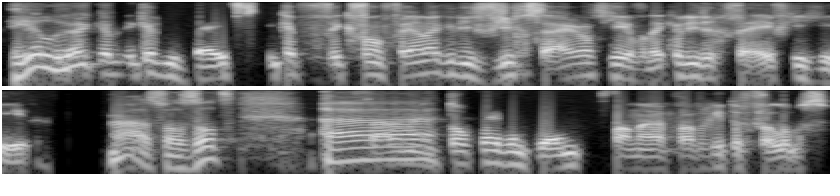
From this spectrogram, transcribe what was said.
Heel Ja, leuk. ik, heb, ik heb die vijf. Ik, heb, ik vond het fijn dat je die vier sterren had gegeven, want ik heb die er vijf gegeven. Nou, dat is wel zot. Zijn mijn top 25 van eh, favoriete films.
